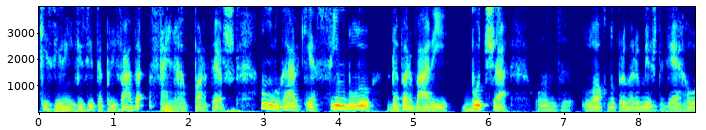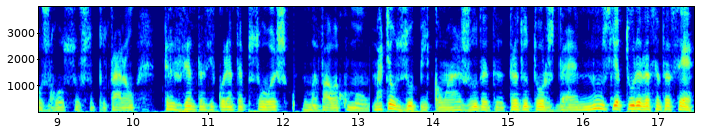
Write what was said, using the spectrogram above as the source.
quis ir em visita privada sem repórteres a um lugar que é símbolo da barbárie, Bucha, onde, logo no primeiro mês de guerra, os russos sepultaram 340 pessoas numa vala comum. Mateu Zuppi, com a ajuda de tradutores da Nunciatura da Santa Sé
